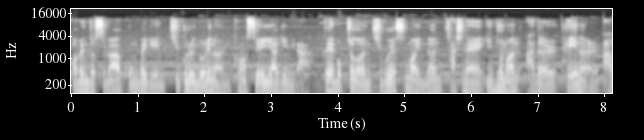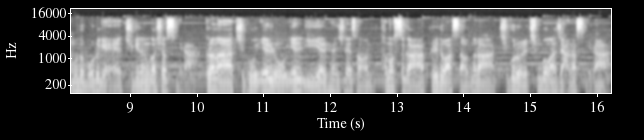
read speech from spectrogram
어벤져스가 공백인 지구를 노리는 타노스의 이야기입니다. 그의 목적은 지구에 숨어 있는 자신의 인휴먼 아들 테인을 아무도 모르게 죽이는 것이었습니다. 그러나 지구 15121 현실에선 타노스가 빌드와 싸우느라 지구를 침공하지 않았습니다.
